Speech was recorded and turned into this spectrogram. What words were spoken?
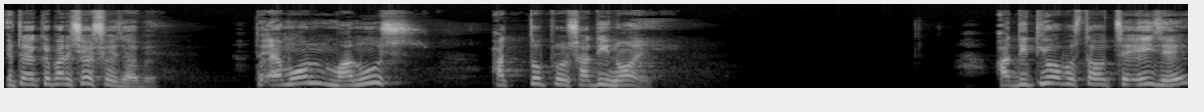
এটা একেবারে শেষ হয়ে যাবে। তো এমন মানুষ আত্মপ্রসাদী নয়। আর দ্বিতীয় অবস্থা হচ্ছে এই যে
